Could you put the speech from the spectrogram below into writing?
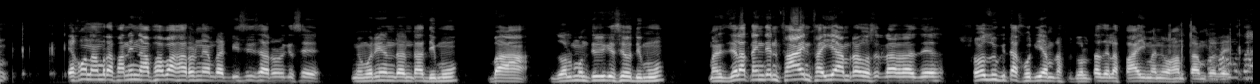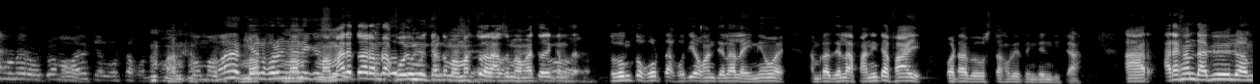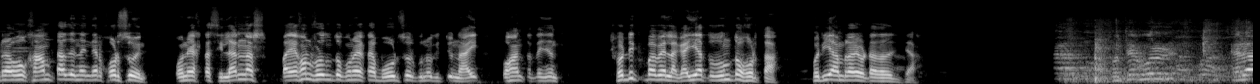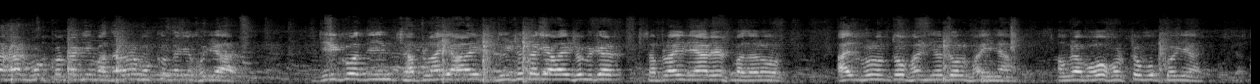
এখন আমরা পানি না পাবা কারণে আমরা ডিসি স্যারের কাছে মেমোরিয়ালটা দিমু বা জলমন্ত্রীর কাছেও দিমু। মানে জেলা তাইন দিন ফাইন ফাইয়া আমরা যে সহযোগিতা করি আমরা জলটা জেলা পাই মানে ওখান আমরা মামারে তো আর আমরা কই কিন্তু মামা তো আর আছে মামা তো তদন্ত করতা করি ওখান জেলা লাইনে হয় আমরা জেলা পানিটা পাই ওটা ব্যবস্থা করে তিন দিন দিতা। আর আরেকখান দাবি হইল আমরা ও খামটা যে নাইন খরচ হইন কোনো একটা শিলান্যাস বা এখন পর্যন্ত কোনো একটা বোর্ড সোর কোনো কিছু নাই ওখান তাতে যেন সঠিকভাবে লাগাইয়া তদন্ত করতা করিয়া আমরা ওটা দিতা। ফতেপুর এলাকার পক্ষ থেকে বাজারের পক্ষ থেকে হইয়ার দীর্ঘদিন সাপ্লাই আড়াই দুইশো থেকে আড়াইশো মিটার সাপ্লাই নিয়ারেস্ট বাজারত আজ পর্যন্ত পানীয় জল পাই না। আমরা বহু কষ্ট ভোগ করিয়া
